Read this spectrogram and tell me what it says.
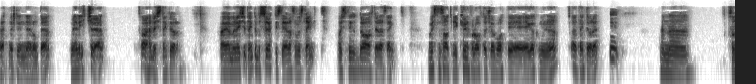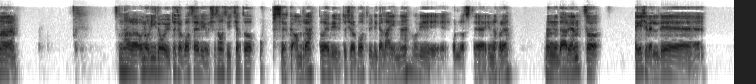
retningslinjer rundt det. Men er det ikke det, så har jeg heller ikke tenkt å gjøre det. Uh, Men jeg har ikke tenkt å besøke steder som er stengt. Jeg har ikke tenkt å dra steder som er stengt. Og hvis det er sånn at vi kun får lov til å kjøre båt i egen kommune, så har jeg tenkt å gjøre det. Mm. Men uh, sånn er det. Sånn her, og når vi da er ute og kjører båt, så er vi jo ikke sånn at vi kommer til å oppsøke andre. Da er vi ute og kjører båt, vi ligger alene, og vi holder oss til innenfor det. Men der igjen, så jeg er ikke veldig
